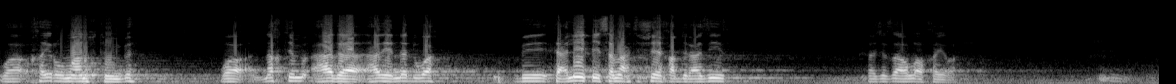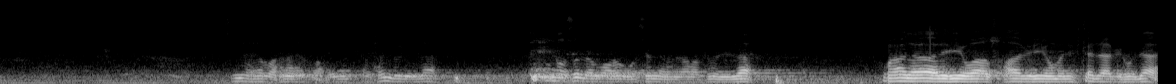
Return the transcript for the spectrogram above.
وخير ما نختم به. ونختم هذا هذه الندوة بتعليق سماحة الشيخ عبد العزيز. فجزاه الله خيرا. بسم الله الرحمن الرحيم. الحمد لله وصلى الله وسلم على رسول الله وعلى آله وأصحابه ومن اهتدى بهداه.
